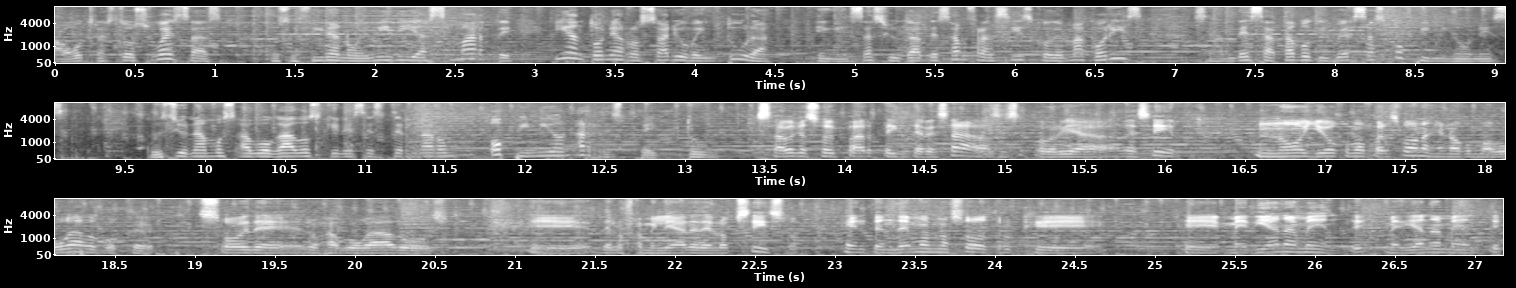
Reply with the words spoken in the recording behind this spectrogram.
a otras dos juezas, Josefina Noemí Díaz Marte y Antonia Rosario Ventura, en esa ciudad de San Francisco de Macorís, se han desatado diversas opiniones. Cuestionamos abogados quienes externaron opinión al respecto. Sabe que soy parte interesada, si se podría decir, no yo como persona, sino como abogado, porque soy de los abogados eh, de los familiares del Oxiso. Entendemos nosotros que eh, medianamente, medianamente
